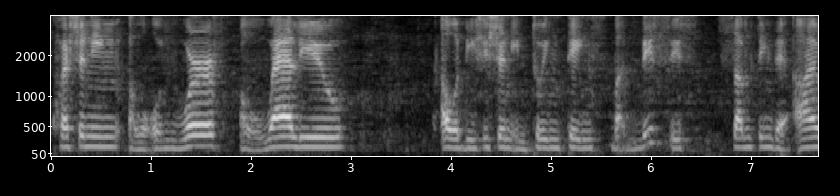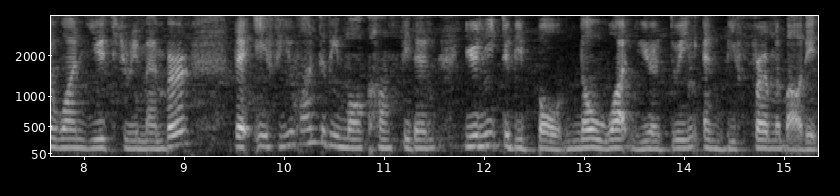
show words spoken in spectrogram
questioning our own worth our value our decision in doing things. But this is something that I want you to remember that if you want to be more confident you need to be bold know what you're doing and be firm about it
